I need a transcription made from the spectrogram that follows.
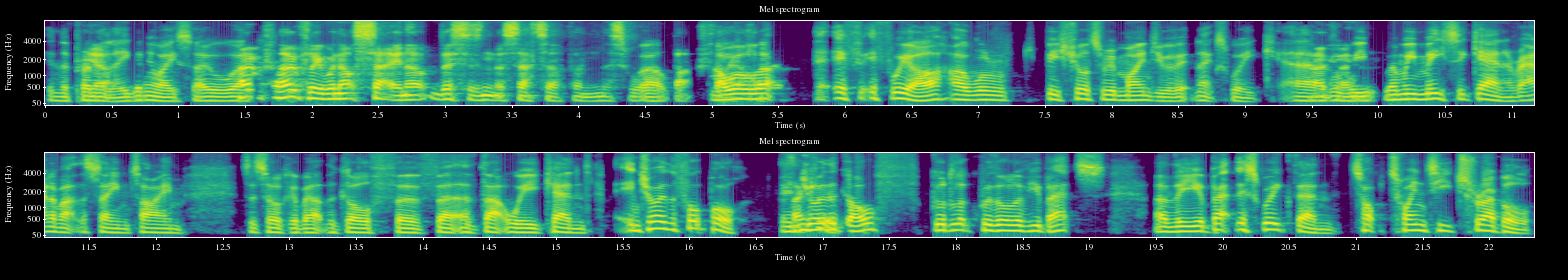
In the Premier Yeah. League, anyway. So uh, Hope- hopefully, we're not setting up. This isn't the setup, and this will Well, I will. Uh, if if we are, I will be sure to remind you of it next week um, when we when we meet again around about the same time to talk about the golf of uh, of that weekend. Enjoy the football. Enjoy the golf. Good luck with all of your bets. And the bet this week, then top twenty treble.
